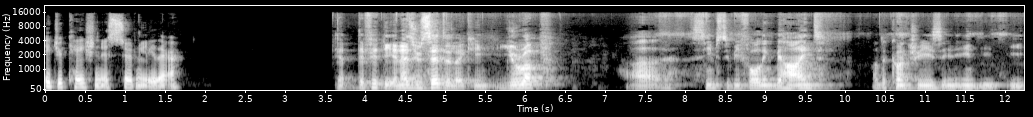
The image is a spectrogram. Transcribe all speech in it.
education is certainly there. Yeah, definitely. And as you said, like in Europe, uh, seems to be falling behind other countries in in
